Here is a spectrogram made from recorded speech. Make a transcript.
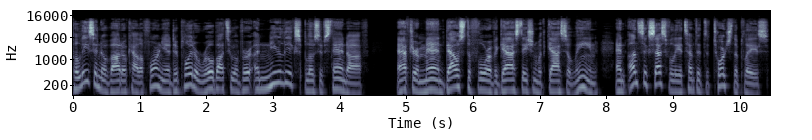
police in Novato, California deployed a robot to avert a nearly explosive standoff. After a man doused the floor of a gas station with gasoline and unsuccessfully attempted to torch the place.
